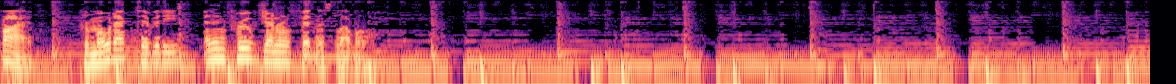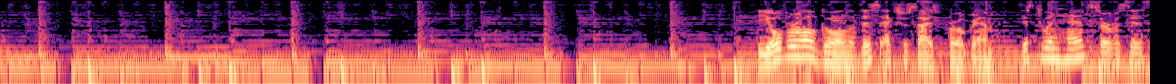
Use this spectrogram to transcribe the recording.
5. Promote activity and improve general fitness level. The overall goal of this exercise program is to enhance services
